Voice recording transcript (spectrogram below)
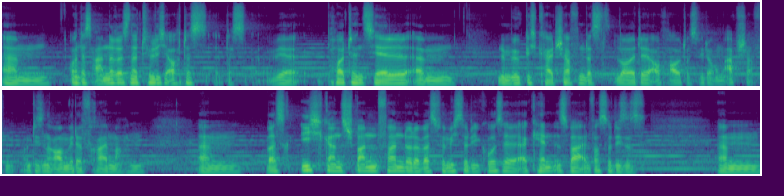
Ähm, und das andere ist natürlich auch, dass, dass wir potenziell ähm, eine Möglichkeit schaffen, dass Leute auch Autos wiederum abschaffen und diesen Raum wieder frei machen. Ähm, was ich ganz spannend fand oder was für mich so die große Erkenntnis war, einfach so dieses, ähm,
